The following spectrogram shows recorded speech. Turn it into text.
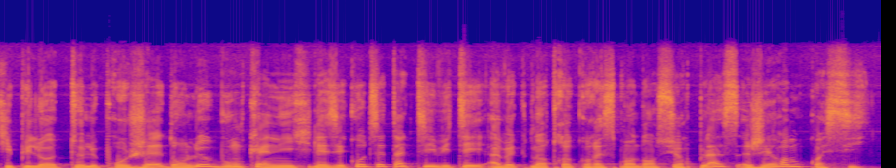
qui pilote le projet dans le Bunkani. Les échos de cette activité avec notre correspondant sur place, Jérôme Kwasi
